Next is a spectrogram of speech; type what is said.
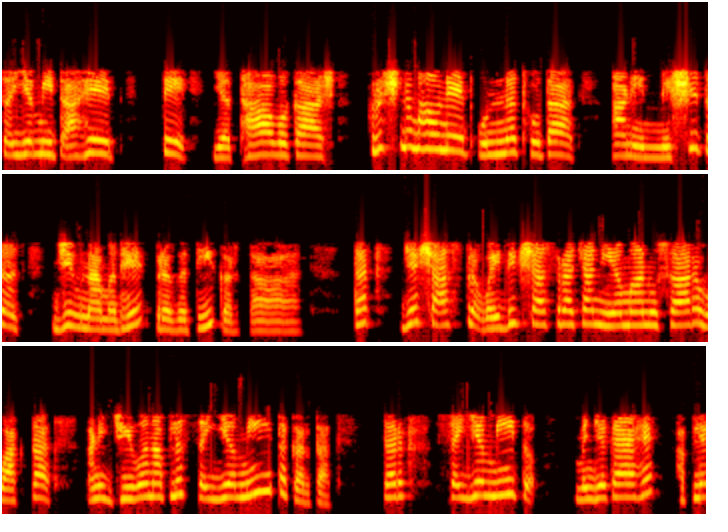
संयमित आहेत ते यथावकाश कृष्ण भावनेत उन्नत होतात आणि निश्चितच जीवनामध्ये प्रगती करतात. तर जे शास्त्र वैदिक शास्त्राच्या नियमानुसार वागतात आणि जीवन आपलं संयमित करतात तर संयमित म्हणजे काय आहे? आपल्या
